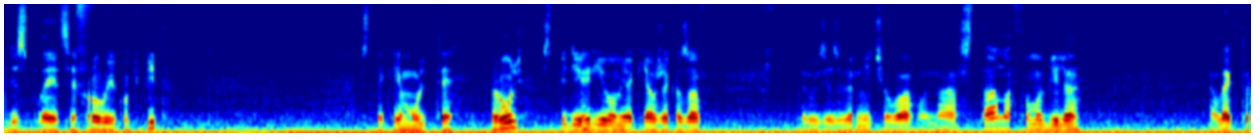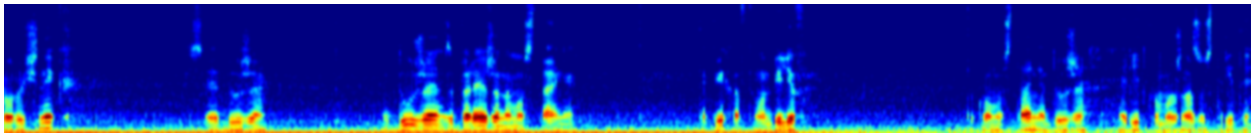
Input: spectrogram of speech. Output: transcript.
дисплей цифровий кокпіт. Ось такий мультируль з підігрівом, як я вже казав. Друзі, зверніть увагу на стан автомобіля, електроручник Все дуже в дуже збереженому стані. Таких автомобілів в такому стані дуже рідко можна зустріти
